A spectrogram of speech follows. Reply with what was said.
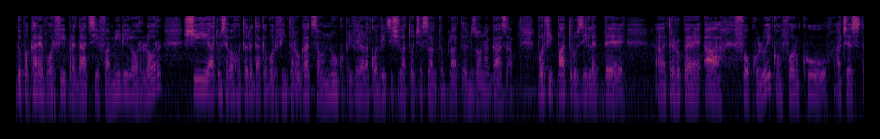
după care vor fi predați familiilor lor și atunci se va hotărâ dacă vor fi interogați sau nu cu privire la condiții și la tot ce s-a întâmplat în zona Gaza. Vor fi patru zile de întrerupere a focului, conform cu acest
